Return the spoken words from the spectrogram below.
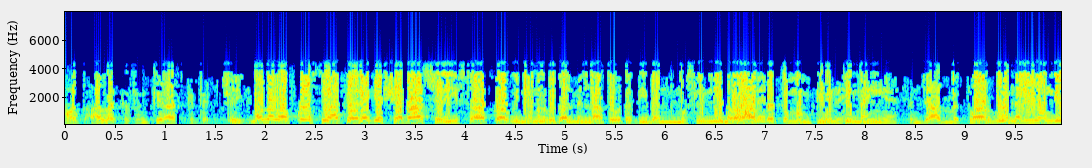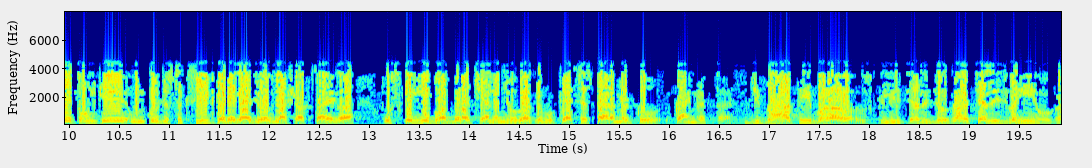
بہت اعلیٰ قسم کے آرکیٹیکچر مطلب آپ کو آپ کہہ رہے ہیں کہ شہباز شریف صاحب کا کوئی نعم البدل ملنا تو تقریباً مسلم لیگ میں تو ممکن نہیں۔ ہے۔ پنجاب میں تو اور وہ نہیں ہوں گے تو ان کے ان کو جو سکسیڈ کرے گا جو اگلا شخص آئے گا اس کے لیے بہت بڑا چیلنج ہوگا کہ وہ کیسے اس پیرامڈ کو قائم رکھتا ہے۔ جی بہت ہی بڑا اس کے لیے چیلنج ہوگا اور چیلنج وہی ہوگا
